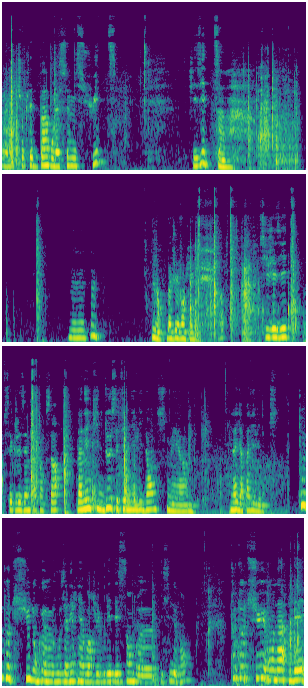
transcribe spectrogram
euh, la chocolate bar ou la semi-suite, j'hésite. Mhm. Non, bah je vais vendre les deux. Si j'hésite, c'est que je les aime pas tant que ça. La Naked 2, c'était une évidence, mais euh, là, il n'y a pas d'évidence. Tout au-dessus, donc euh, vous allez rien voir, je vais vous les descendre ici devant. Tout au-dessus, on a les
